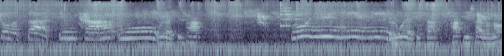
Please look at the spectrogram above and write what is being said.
โตตัดกินจ้านู กูอยากกินพัก นูนี่นี่นี่ เออกูอยากกินพั กพักมีใส่แล้วเนาะ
